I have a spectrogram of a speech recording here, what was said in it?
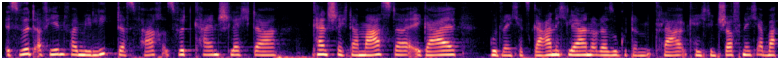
es wird auf jeden Fall, mir liegt das Fach, es wird kein schlechter, kein schlechter Master, egal. Gut, wenn ich jetzt gar nicht lerne oder so, gut, dann klar kenne ich den Stoff nicht, aber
